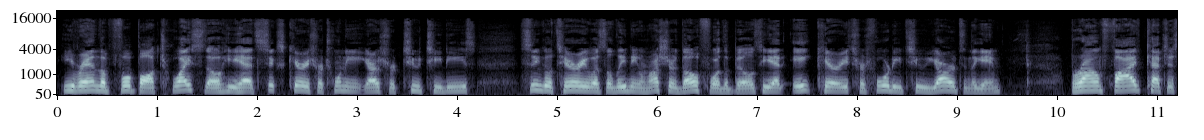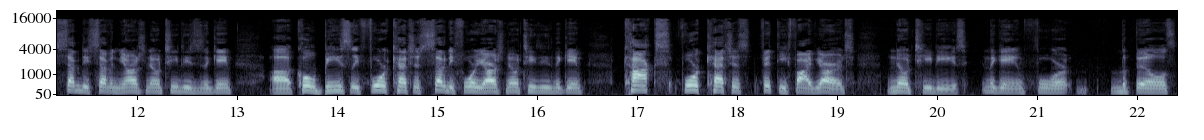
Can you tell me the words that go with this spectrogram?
He ran the football twice, though. He had 6 carries for 28 yards for 2 TDs. Singletary was the leading rusher, though, for the Bills. He had 8 carries for 42 yards in the game. Brown, 5 catches, 77 yards, no TDs in the game. Uh, Cole Beasley, 4 catches, 74 yards, no TDs in the game. Cox, 4 catches, 55 yards, no TDs in the game for the Bills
